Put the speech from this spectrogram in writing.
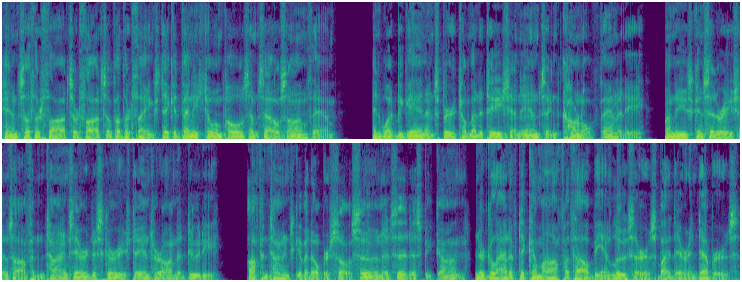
Hence, other thoughts or thoughts of other things take advantage to impose themselves on them, and what began in spiritual meditation ends in carnal vanity. On these considerations, oftentimes they are discouraged to enter on the duty, oftentimes give it over so soon as it is begun. They're glad if they come off without being losers by their endeavors,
